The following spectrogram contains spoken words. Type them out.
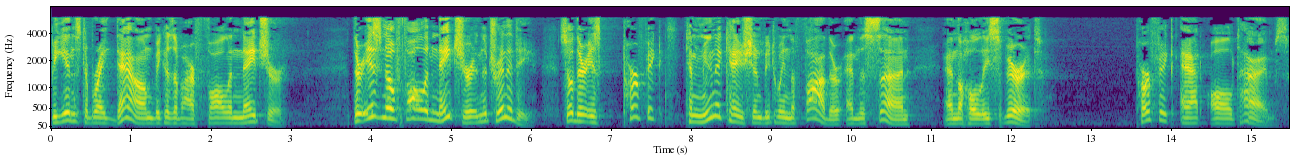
begins to break down because of our fallen nature. There is no fallen nature in the Trinity. So there is perfect communication between the Father and the Son and the Holy Spirit. Perfect at all times.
